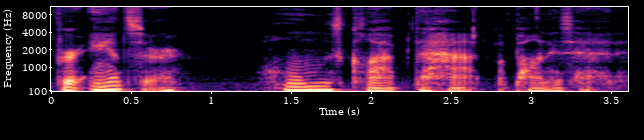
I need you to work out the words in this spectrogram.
For answer, Holmes clapped the hat upon his head.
